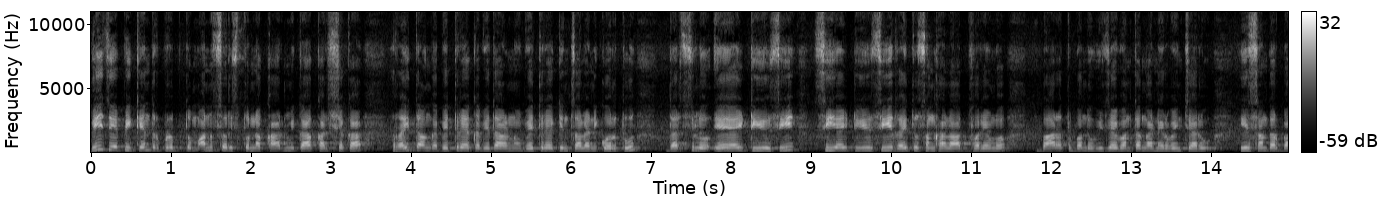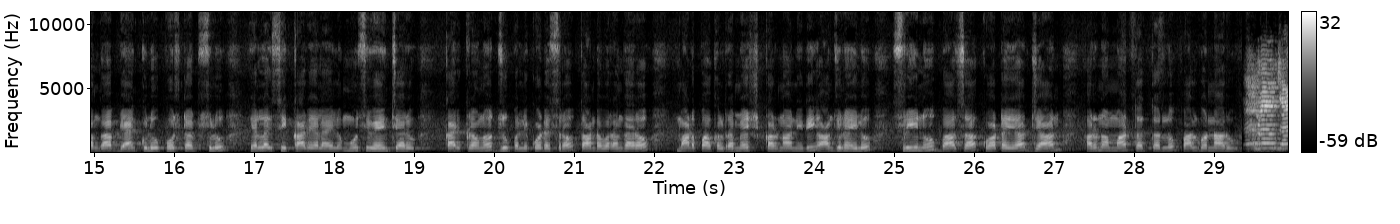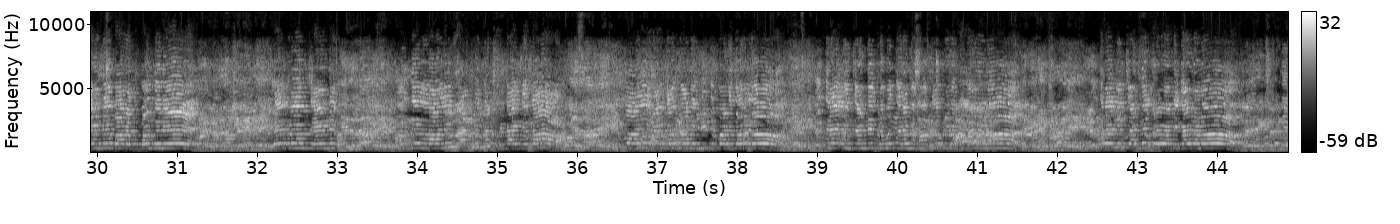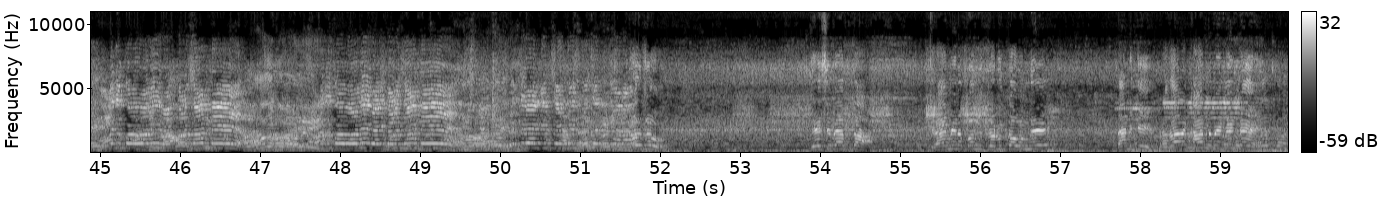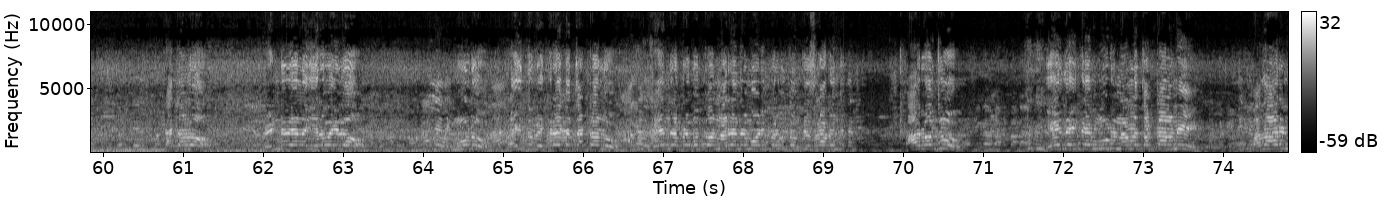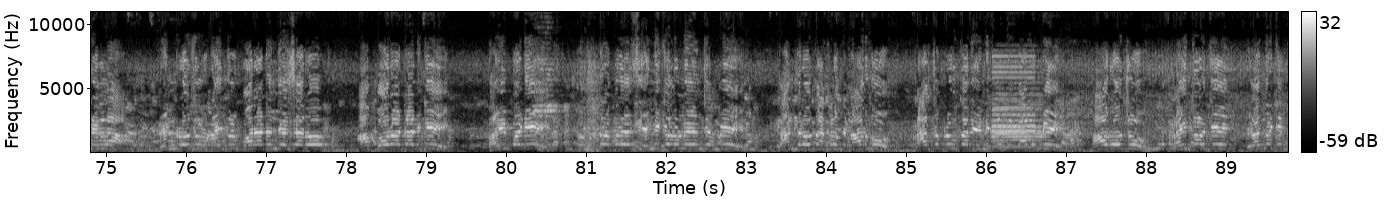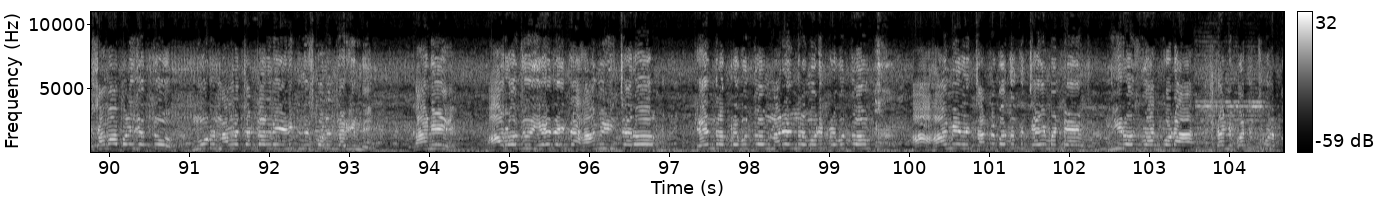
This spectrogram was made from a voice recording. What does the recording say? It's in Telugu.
బీజేపీ కేంద్ర ప్రభుత్వం అనుసరిస్తున్న కార్మిక కర్షక రైతాంగ వ్యతిరేక విధానం వ్యతిరేకించాలని కోరుతూ దర్శిలో ఏఐటియుసి సిఐటియుసి రైతు సంఘాల ఆధ్వర్యంలో భారత్ బంద్ విజయవంతంగా నిర్వహించారు. ఈ సందర్భంగా బ్యాంకులు పోస్టాఫీసులు ఎల్ఐసి కార్యాలయాలు మూసివేయించారు. కార్యక్రమంలో జూపల్లి కోటేశ్వరరావు తాండవ రంగారావు మాడపాకల రమేష్ కరుణానిధి ఆంజనేయులు శ్రీను బాస కోటయ్య జాన్ అరుణమ్మ తదితరులు పాల్గొన్నారు. చేయండి దేశవ్యాప్త గ్రామీణ బంద్ జరుగుతూ ఉంది. దానికి ప్రధాన కారణం ఏంటంటే గతంలో రెండు వేల ఇరవైలో మూడు రైతు వ్యతిరేక చట్టాలు కేంద్ర ప్రభుత్వం నరేంద్ర మోడీ ప్రభుత్వం తీసుకురావడం ఆ రోజు ఏదైతే మూడు నెలల చట్టాలని పదహారు నెలల రెండు రోజులు రైతులు పోరాటం చేశారో ఆ పోరాటానికి భయపడి దాని తర్వాత అక్కడ ఒక నాలుగు రాష్ట్ర ప్రభుత్వాలు ఎన్నికలు కాబట్టి ఆ రోజు రైతులకి వీళ్ళందరికీ క్షమాపణ చెప్తూ మూడు నల్ల చట్టాలని వెనక్కి తీసుకోవడం జరిగింది. కానీ ఆ రోజు ఏదైతే హామీ ఇచ్చారో కేంద్ర ప్రభుత్వం నరేంద్ర మోడీ ప్రభుత్వం ఆ హామీని చట్టబద్ధత చేయమంటే ఈ రోజు దాకా కూడా దాన్ని పట్టించుకున్న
